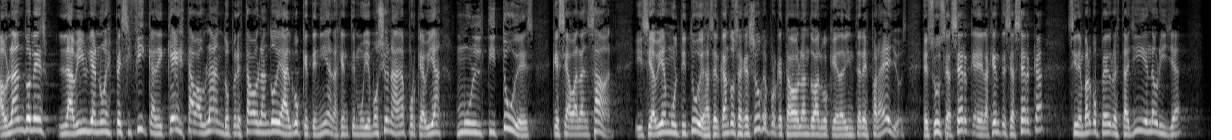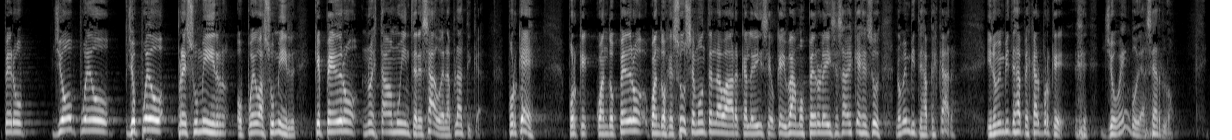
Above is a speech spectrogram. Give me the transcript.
Hablándoles, la Biblia no especifica de qué estaba hablando, pero estaba hablando de algo que tenía la gente muy emocionada porque había multitudes que se abalanzaban. Y si había multitudes acercándose a Jesús es porque estaba hablando algo que era de interés para ellos. Jesús se acerca, la gente se acerca, sin embargo Pedro está allí en la orilla, pero yo puedo, yo puedo presumir o puedo asumir que Pedro no estaba muy interesado en la plática. ¿Por qué? Porque cuando Pedro, cuando Jesús se monta en la barca, le dice, ok, vamos, Pedro le dice, ¿sabes qué, Jesús? No me invites a pescar. Y no me invites a pescar porque yo vengo de hacerlo.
